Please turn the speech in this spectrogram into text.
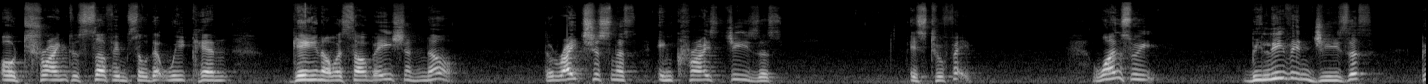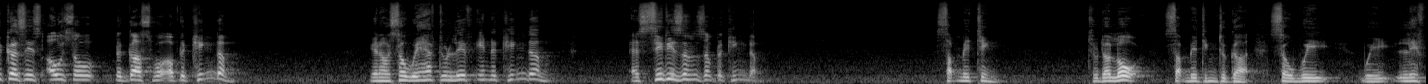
or trying to serve Him so that we can gain our salvation. No. The righteousness in Christ Jesus is through faith. Once we believe in Jesus, because it's also the gospel of the kingdom. You know, so we have to live in the kingdom as citizens of the kingdom, submitting to the Lord, submitting to God. So we, we live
